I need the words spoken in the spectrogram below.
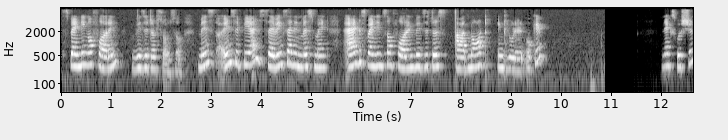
spending of foreign visitors also. Means in CPI savings and investment and spending of foreign visitors are not included okay? Next question.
